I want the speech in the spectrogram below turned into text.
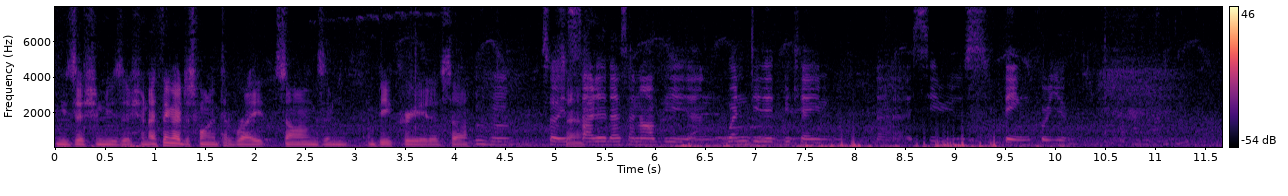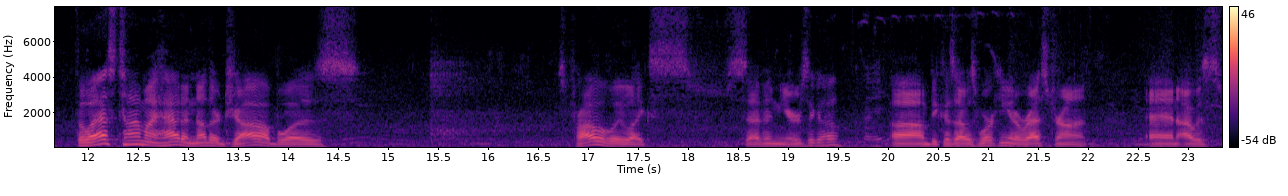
musician. Musician. I think I just wanted to write songs and, and be creative. So. So it So- started as an hobby, and when did it become uh, a serious thing for you? The last time I had another job was it's probably like s- seven years ago. Um, because I was working at a restaurant and I was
